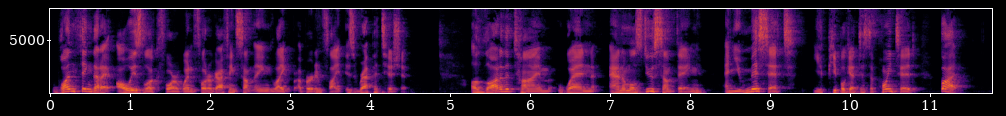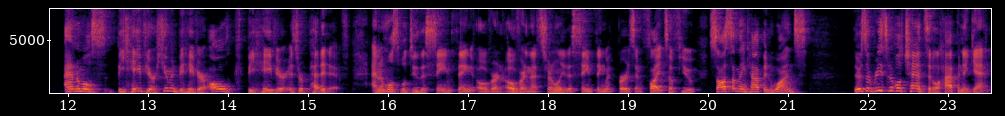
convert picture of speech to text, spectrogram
One thing that I always look for when photographing something like a bird in flight is repetition. A lot of the time, when animals do something and you miss it, you, people get disappointed. But animals behavior human behavior all behavior is repetitive. Animals will do the same thing over and over and that's certainly the same thing with birds in flight. So if you saw something happen once there's a reasonable chance it'll happen again.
